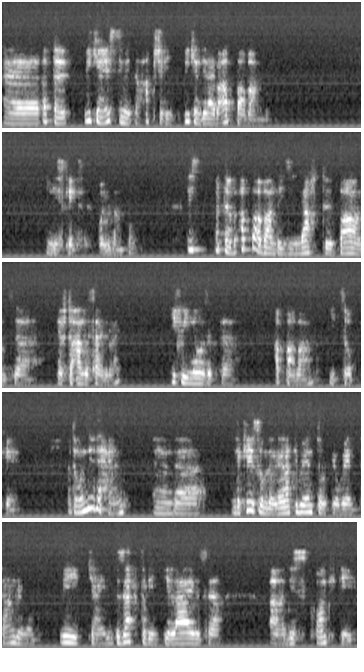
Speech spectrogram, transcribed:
but we can estimate actually we can derive upper bound in this case, for example. This, but the upper bound is enough to bound the left hand side, right? If we know that the upper bound, it's okay. But on the other hand, and uh, in the case of the relative entropy of entanglement, we can exactly derive the, uh, this quantity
